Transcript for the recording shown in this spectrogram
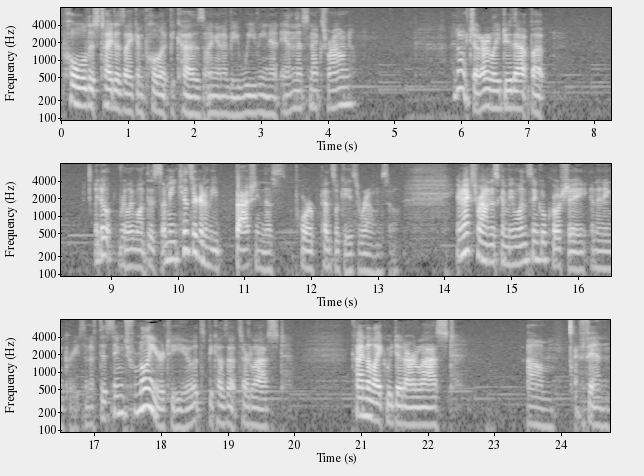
pulled as tight as I can pull it because I'm going to be weaving it in this next round. I don't generally do that, but I don't really want this. I mean, kids are going to be bashing this poor pencil case around, so Your next round is going to be one single crochet and an increase. And if this seems familiar to you, it's because that's our last, kind of like we did our last um, fin.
